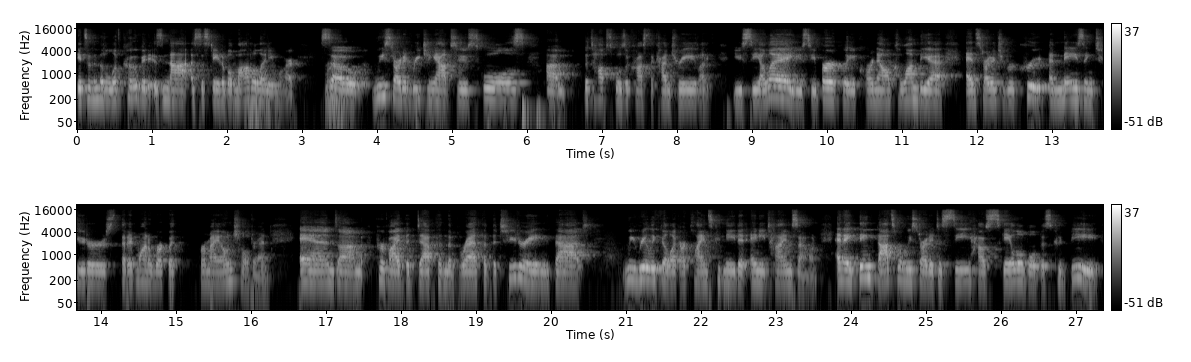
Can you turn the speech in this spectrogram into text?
it's in the middle of COVID is not a sustainable model anymore. Right. So we started reaching out to schools, um, the top schools across the country, like UCLA, UC Berkeley, Cornell, Columbia, and started to recruit amazing tutors that I'd want to work with for my own children and um, provide the depth and the breadth of the tutoring that we really feel like our clients could need at any time zone. And I think that's when we started to see how scalable this could be,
